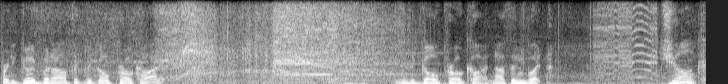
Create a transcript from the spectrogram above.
Pretty good, but I don't think the GoPro caught it. The GoPro caught nothing but junk.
